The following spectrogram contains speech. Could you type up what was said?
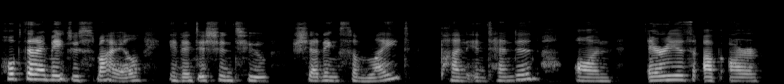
Hope that I made you smile in addition to shedding some light, pun intended, on areas of our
